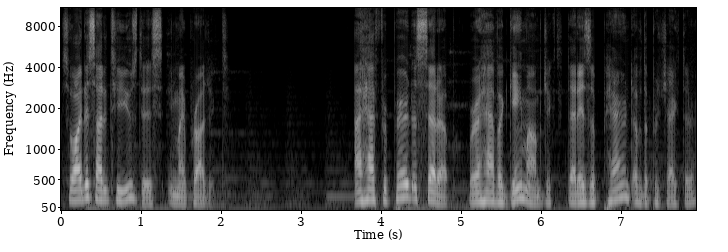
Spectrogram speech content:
so I decided to use this in my project. I have prepared a setup where I have a game object that is a parent of the projector,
